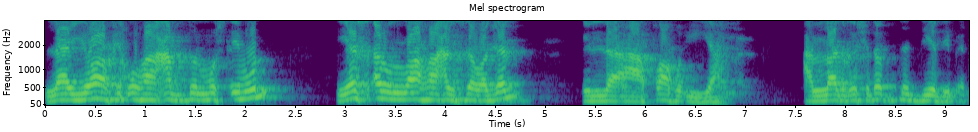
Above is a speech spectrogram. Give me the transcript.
লা ইউয়াফিকুহা আবদুন মুসলিমুন, ইয়াসআলুল্লাহ আযজা ওয়া জাল ইল্লা আতাহু ইয়্যাহ আল্লাহ তাকে সেটা দিয়ে দিবেন।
